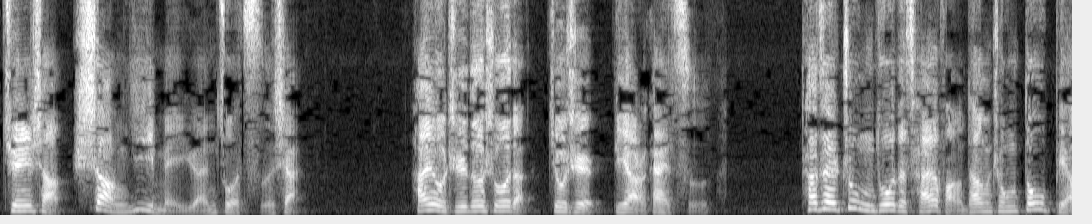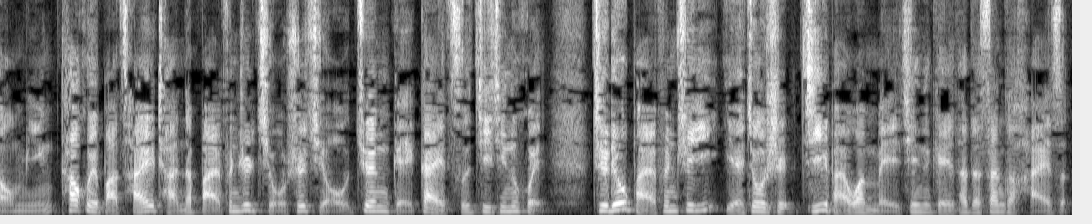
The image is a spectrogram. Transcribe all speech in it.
捐上上亿美元做慈善。还有值得说的就是比尔盖茨。他在众多的采访当中都表明，他会把财产的百分之九十九捐给盖茨基金会，只留百分之一，也就是几百万美金给他的三个孩子。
